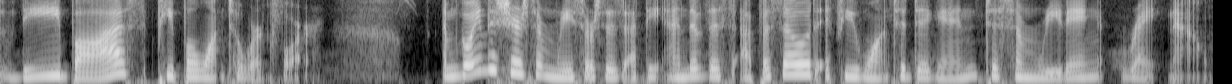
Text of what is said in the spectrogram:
the boss people want to work for? I'm going to share some resources at the end of this episode if you want to dig into some reading right now.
